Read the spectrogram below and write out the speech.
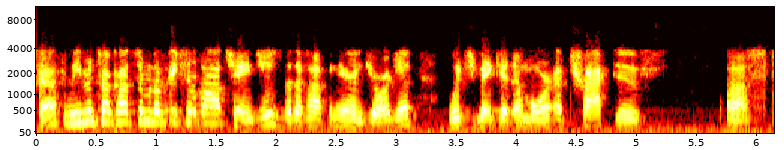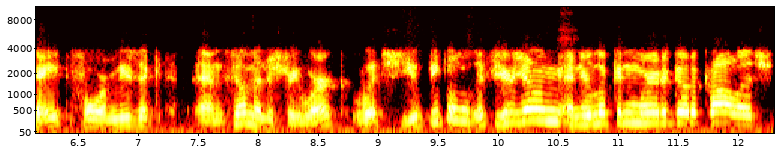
Seth. We even talk about some of the recent law changes that have happened here in Georgia, which make it a more attractive uh, state for music and film industry work. Which you people, if you're young and you're looking where to go to college,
